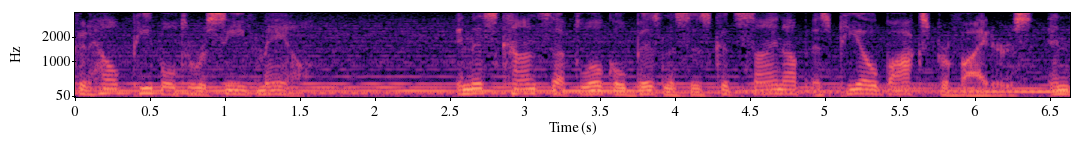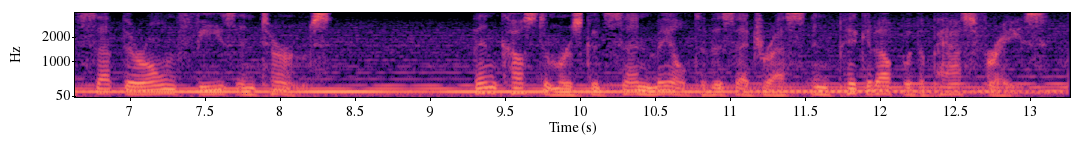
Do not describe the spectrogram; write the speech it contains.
could help people to receive mail. In this concept local businesses could sign up as P.O. Box providers and set their own fees and terms. Then customers could send mail to this address and pick it up with a passphrase.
